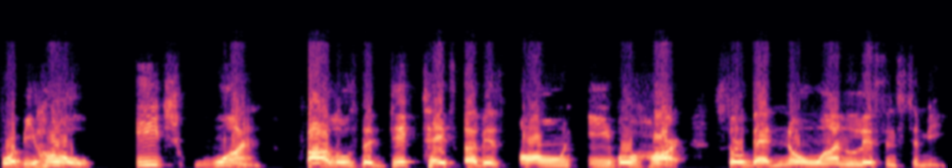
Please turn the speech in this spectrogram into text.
For behold, each one follows the dictates of his own evil heart, so that no one listens to me.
